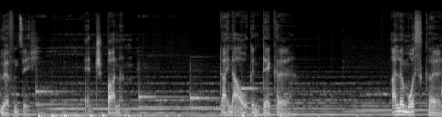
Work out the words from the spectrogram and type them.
dürfen sich entspannen, deine Augendeckel, alle Muskeln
